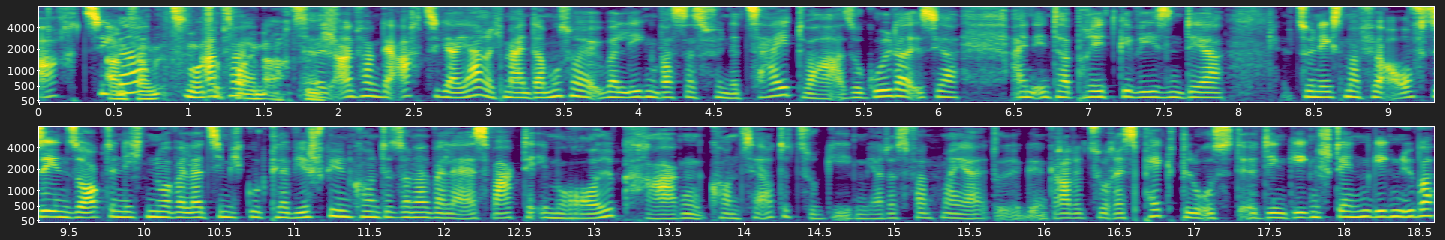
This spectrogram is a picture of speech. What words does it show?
80er? Anfang 1982. Anfang, äh, Anfang, der 80er Jahre. Ich meine, da muss man ja überlegen, was das für eine Zeit war. Also Gulda ist ja ein Interpret gewesen, der zunächst mal für Aufsehen sorgte, nicht nur, weil er ziemlich gut Klavier spielen konnte, sondern weil er es wagte, im Rollkragen Konzerte zu geben. Ja, das fand man ja äh, geradezu respektlos äh, den Gegenständen gegenüber.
